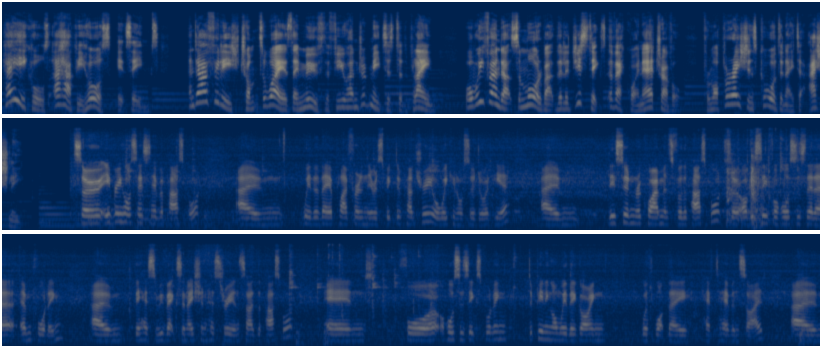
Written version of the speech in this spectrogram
Hay equals a happy horse, it seems. And our fillies chomped away as they moved the few hundred metres to the plane, while we found out some more about the logistics of equine air travel from Operations Coordinator Ashlee. So every horse has to have a passport. Um, whether they apply for it in their respective country or we can also do it here. Um, there's certain requirements for the passport, so obviously for horses that are importing, um, there has to be vaccination history inside the passport, and for horses exporting, depending on where they're going with what they have to have inside. Um,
